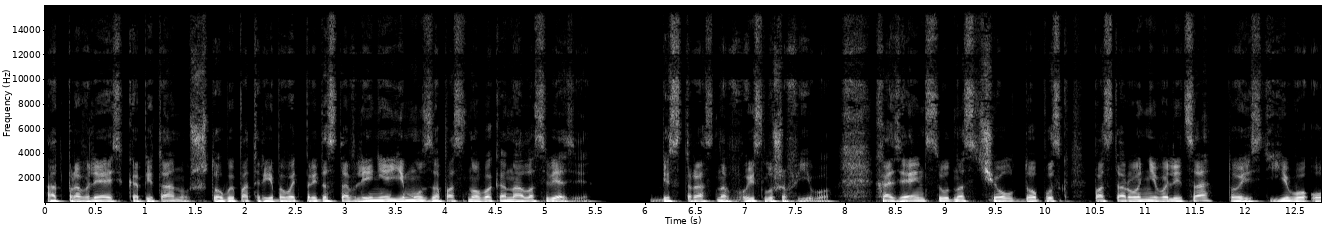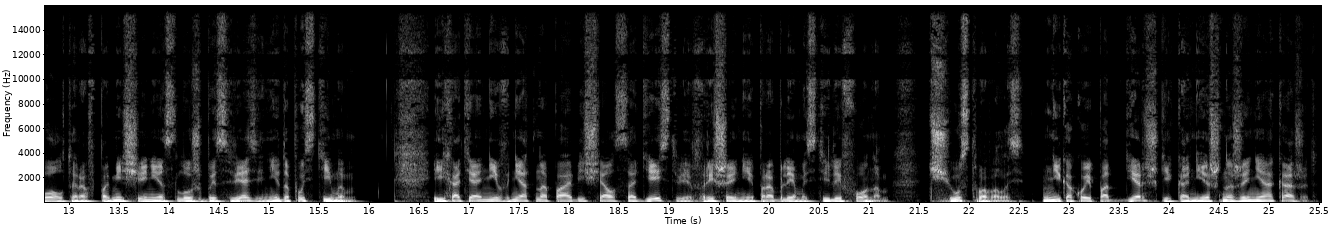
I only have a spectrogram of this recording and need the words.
отправляясь к капитану, чтобы потребовать предоставления ему запасного канала связи. Бесстрастно выслушав его, хозяин судна счел допуск постороннего лица, то есть его Уолтера, в помещение службы связи недопустимым. И хотя невнятно пообещал содействие в решении проблемы с телефоном, чувствовалось, никакой поддержки, конечно же, не окажет,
